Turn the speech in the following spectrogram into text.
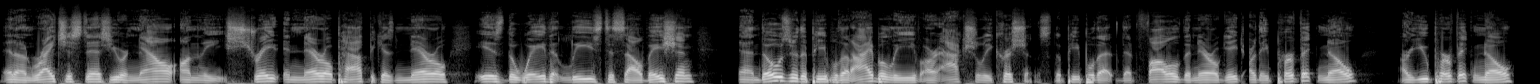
and unrighteousness. You are now on the straight and narrow path because narrow is the way that leads to salvation. And those are the people that I believe are actually Christians. The people that, that follow the narrow gate. Are they perfect? No. Are you perfect? No,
